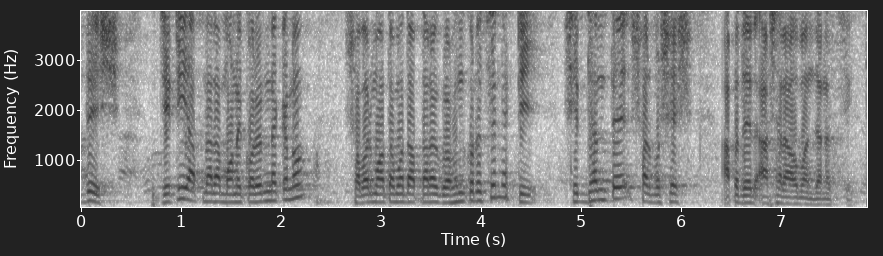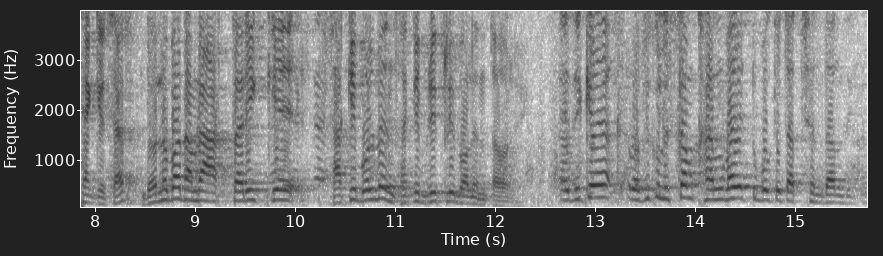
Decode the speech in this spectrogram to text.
আদেশ যেটি আপনারা মনে করেন না কেন সবার মতামত আপনারা গ্রহণ করেছেন একটি সিদ্ধান্তে সর্বশেষ আপনাদের আশার আহ্বান জানাচ্ছি। থ্যাংক ইউ স্যার ধন্যবাদ আমরা আট তারিখে সাকিব বলবেন সাকিব ব্রিফলি বলেন তাহলে। এদিকে রফিকুল ইসলাম খান ভাই একটু বলতে চাচ্ছেন ডান দিকে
